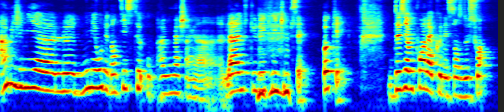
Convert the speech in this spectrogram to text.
Ah, mais j'ai mis euh, le numéro du dentiste ou Ah oui, machin. Là, l'équipe c'est OK. Deuxième point, la connaissance de soi.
